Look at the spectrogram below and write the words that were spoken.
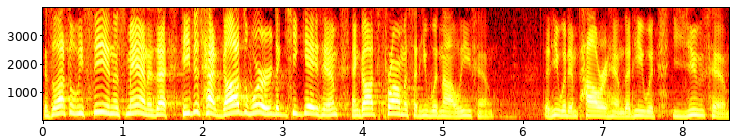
And so that's what we see in this man is that he just had God's word that he gave him and God's promise that he would not leave him, that he would empower him, that he would use him.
